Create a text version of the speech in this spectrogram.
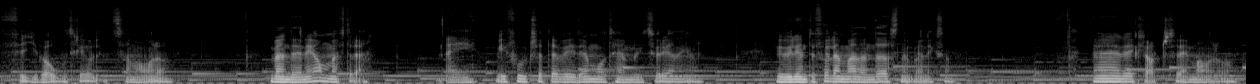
Fy vad otrevligt, sa mamma då. Vände ni om efter det? Nej, vi fortsätter vidare mot hembygdsföreningen. Vi vill ju inte följa med den där snubben liksom. Nej, det är klart, säger mamma då.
